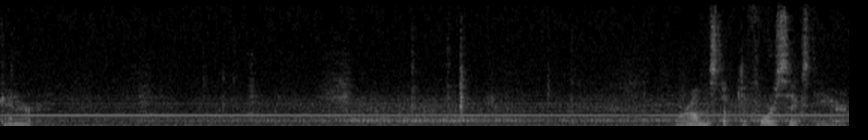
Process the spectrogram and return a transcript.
Kind of We're almost up to 460 here.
